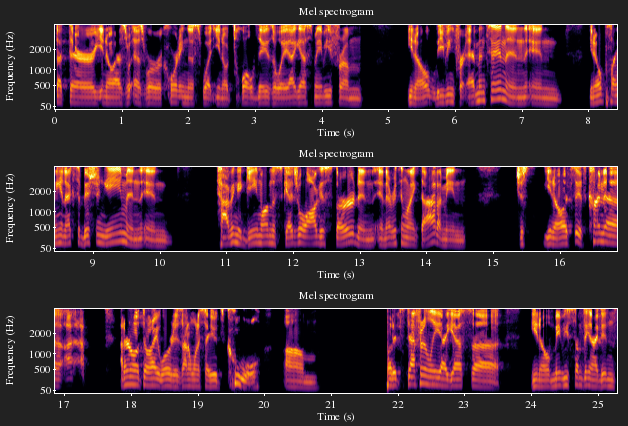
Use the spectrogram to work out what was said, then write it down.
that they're you know as as we're recording this, what you know, twelve days away, I guess maybe from you know leaving for Edmonton and and you know playing an exhibition game and and having a game on the schedule August third and and everything like that. I mean, just you know, it's it's kind of I don't know what the right word is. I don't want to say it's cool, um, but it's definitely, I guess, uh, you know, maybe something I didn't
